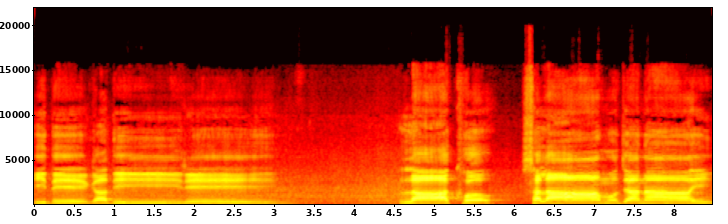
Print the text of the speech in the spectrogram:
ঈদে গাদিরে। লাখো সালাম জানাই,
